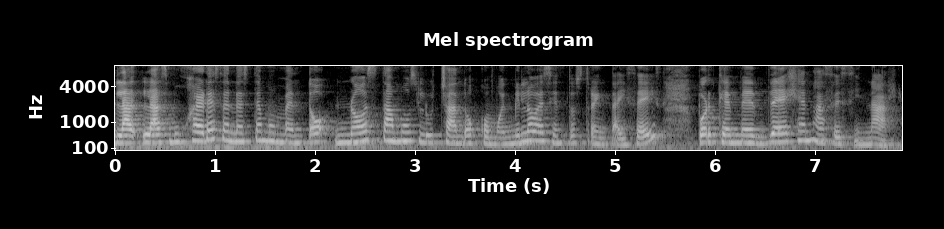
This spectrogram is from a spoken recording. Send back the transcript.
las mujeres en este momento no estamos luchando como en 1936 porque me dejen asesinar.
